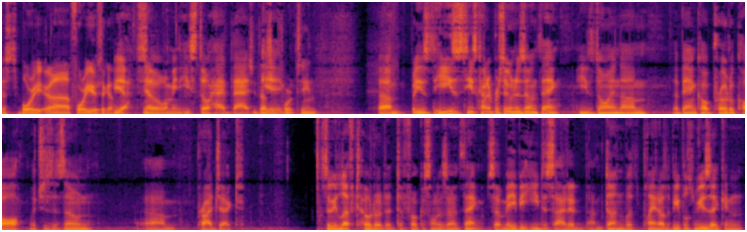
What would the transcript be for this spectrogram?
Just Four uh, four years ago. yeah. So I mean, he still had that gig. 2014. Um, but he's he's he's kind of pursuing his own thing. He's doing um, a band called Protocol, which is his own um, project. So he left Toto to, to focus on his own thing. So maybe he decided I'm done with playing other people's music and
